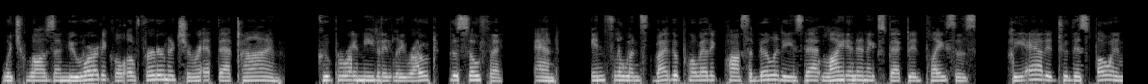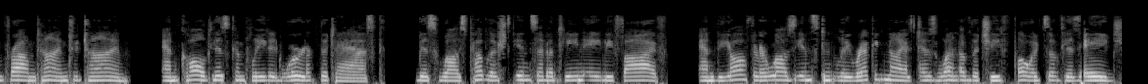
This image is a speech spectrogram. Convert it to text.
which was a new article of furniture at that time. Cowper immediately wrote The Sofa, and, influenced by the poetic possibilities that lie in unexpected places, he added to this poem from time to time, and called his completed work The Task. This was published in 1785, and the author was instantly recognized as one of the chief poets of his age.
